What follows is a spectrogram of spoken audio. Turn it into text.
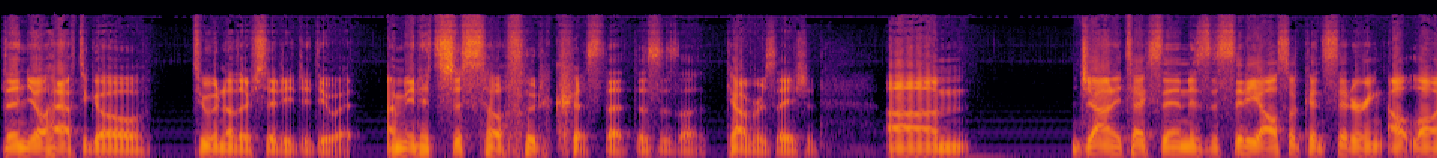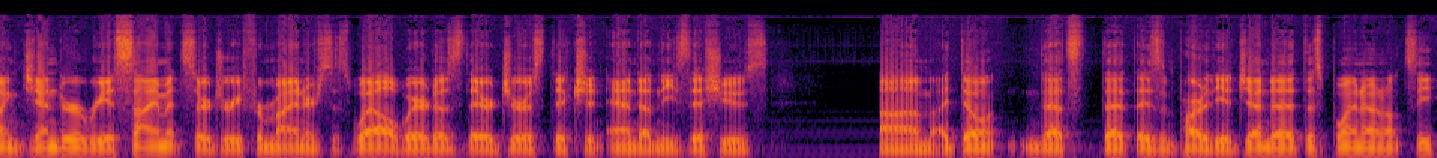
then you'll have to go to another city to do it. I mean, it's just so ludicrous that this is a conversation. Um, Johnny texts in Is the city also considering outlawing gender reassignment surgery for minors as well? Where does their jurisdiction end on these issues? Um, I don't, that's, that isn't part of the agenda at this point. I don't see.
